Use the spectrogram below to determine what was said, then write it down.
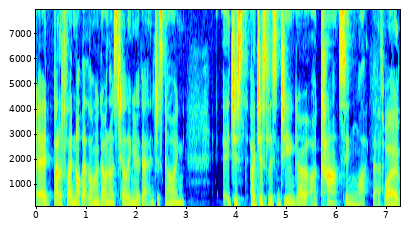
at Butterfly not that long ago, and I was telling her that, and just going, it just I just listen to you and go, I can't sing like that. That's why I,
